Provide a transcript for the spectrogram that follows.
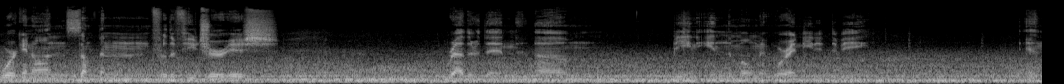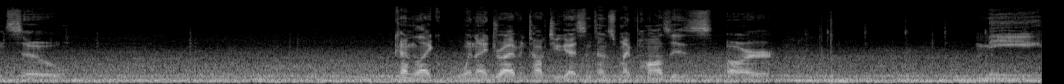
working on something for the future ish, rather than um, being in the moment where I needed to be. And so, kind of like when I drive and talk to you guys, sometimes my pauses are me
